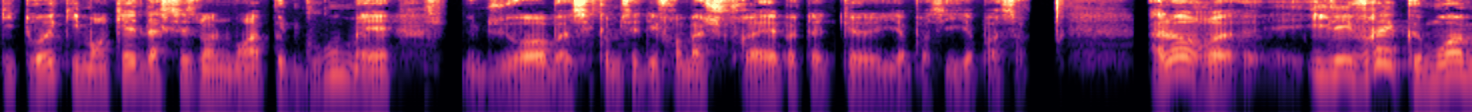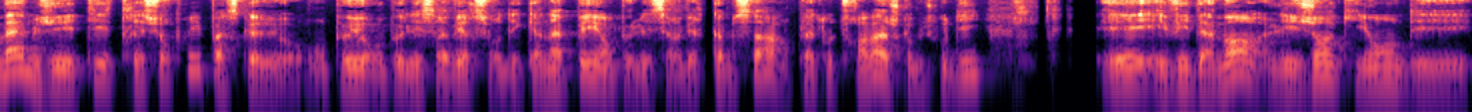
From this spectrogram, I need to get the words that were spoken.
ils trouvaient qu'il manquait d'assaisonnement, un peu de goût, mais ils oh, ben, c'est comme c'est des fromages frais, peut-être qu'il n'y a pas ci, il n'y a pas ça. Alors, euh, il est vrai que moi-même j'ai été très surpris parce que on peut on peut les servir sur des canapés, on peut les servir comme ça en plateau de fromage, comme je vous dis. Et évidemment, les gens qui ont des,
